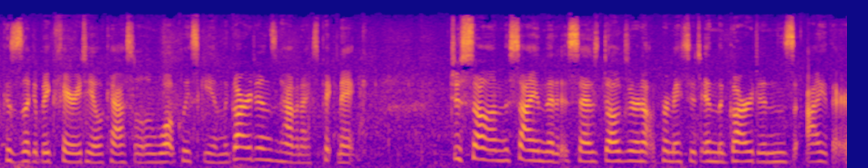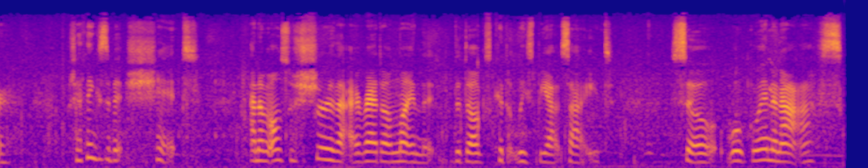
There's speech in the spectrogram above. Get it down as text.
because it's like a big fairy tale castle and walk whiskey in the gardens and have a nice picnic. Just saw on the sign that it says dogs are not permitted in the gardens either, which I think is a bit shit. And I'm also sure that I read online that the dogs could at least be outside. So we'll go in and ask,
